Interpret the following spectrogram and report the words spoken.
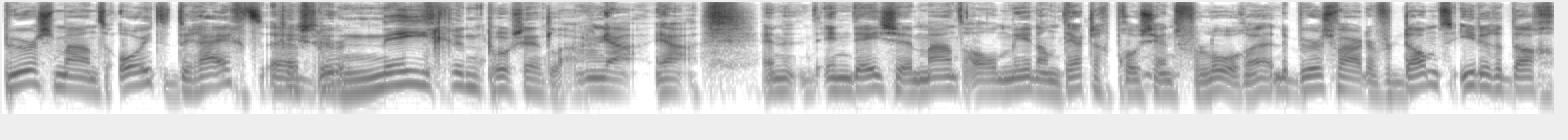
beursmaand ooit dreigt. eh, beur- Gisteren 9% lager. ja, ja, en in deze maand al meer dan 30% verloren. De beurswaarde verdampt iedere dag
